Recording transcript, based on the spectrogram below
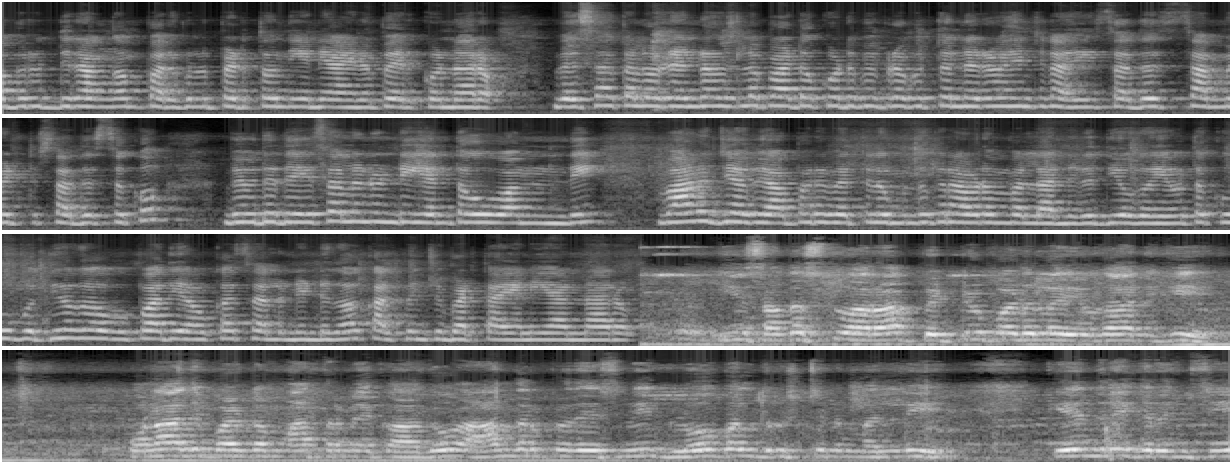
అభివృద్ధి రంగం పరుగులు పెడుతోంది అని ఆయన పేర్కొన్నారు. విశాఖలో రెండు రోజుల పాటు కుటుంబ ప్రభుత్వం నిర్వహించిన ఈ సదస్సు సమ్మిట్ సదస్సుకు వివిధ దేశాల నుండి ఎంతో మంది వాణిజ్య వ్యాపారవేత్తలు ముందుకు రావడం వల్ల నిరుద్యోగ యువతకు ఉద్యోగ ఉపాధి అవకాశాలు నిండుగా కల్పించబడతాయని అన్నారు. ఈ సదస్సు ద్వారా పెట్టుబడుల యుగానికి పునాది పడటం మాత్రమే కాదు ఆంధ్రప్రదేశ్ని గ్లోబల్ దృష్టిని మళ్ళీ కేంద్రీకరించి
